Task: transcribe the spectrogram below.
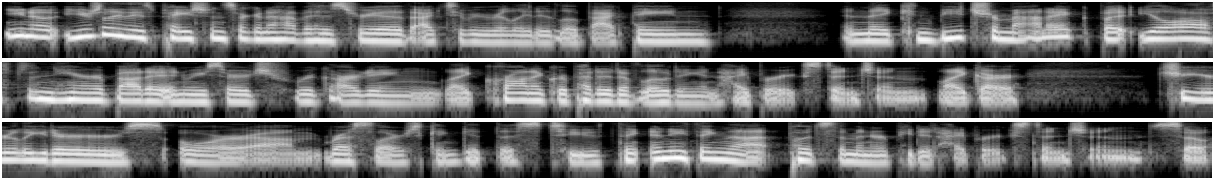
you know, usually these patients are going to have a history of activity related low back pain and they can be traumatic, but you'll often hear about it in research regarding like chronic repetitive loading and hyperextension. Like our cheerleaders or um, wrestlers can get this too. Th- anything that puts them in repeated hyperextension. So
